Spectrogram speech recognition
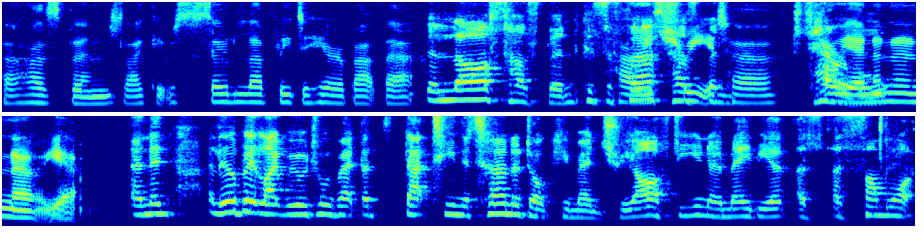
her husband. Like it was so lovely to hear about that. the last husband because the How first he treated husband her. terrible. Oh yeah, no, no, no, no, yeah. And then a little bit like we were talking about that, that Tina Turner documentary after you know maybe a, a, a somewhat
